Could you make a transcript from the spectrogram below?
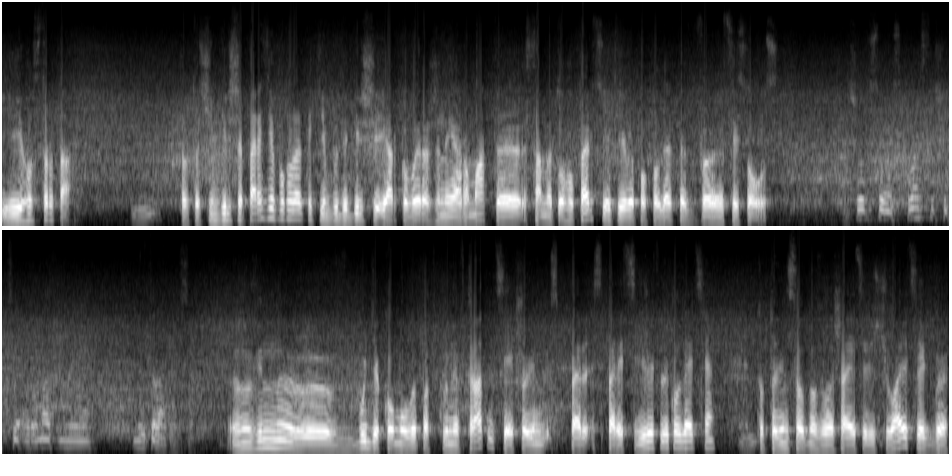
і гострота. Тобто, чим більше перців покладете, тим буде більш ярко виражений аромат е, саме того перцю, який ви покладете в цей соус. Що в соус класти, щоб цей аромат не, не втратився? Ну, він е, в будь-якому випадку не втратиться, якщо він перець свіжий туди кладеться. Тобто він все одно залишається, відчувається, якби.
